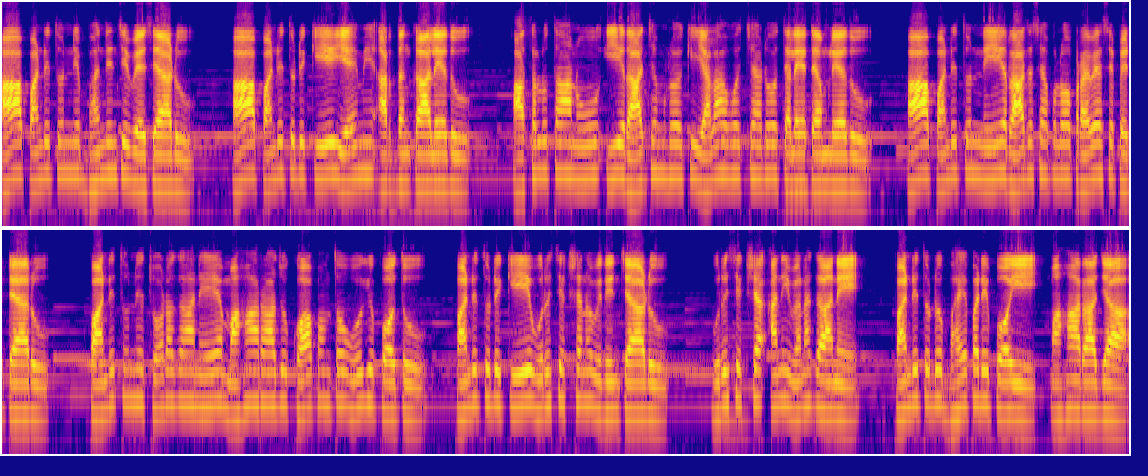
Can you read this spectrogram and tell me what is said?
ఆ పండితుణ్ణి బంధించి వేశాడు. ఆ పండితుడికి ఏమీ అర్థం కాలేదు. అసలు తాను ఈ రాజ్యంలోకి ఎలా వచ్చాడో తెలియటం లేదు. ఆ పండితుణ్ణి రాజసభలో ప్రవేశపెట్టారు. పండితుణ్ణి చూడగానే మహారాజు కోపంతో ఊగిపోతూ పండితుడికి ఉరిశిక్షను విధించాడు. ఉరిశిక్ష అని వినగానే పండితుడు భయపడిపోయి మహారాజా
